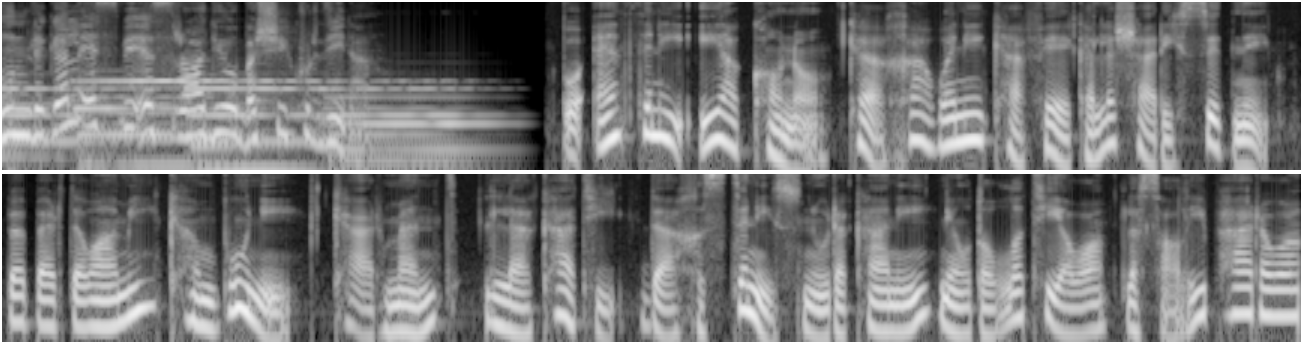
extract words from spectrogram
هون لەگەل ئێس بی ئێس رادیۆ بەشی کوردینە. بۆ ئەنثنی ئیاکۆنۆ کە خاوەنی کافێیەکە لە شاری سیدنی، بە بەردەوامی کەمبوونی کارمەند لە کاتی داخستنی سنوورەکانی نێودەوڵەتییەوە لە ساڵی پارەوە،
